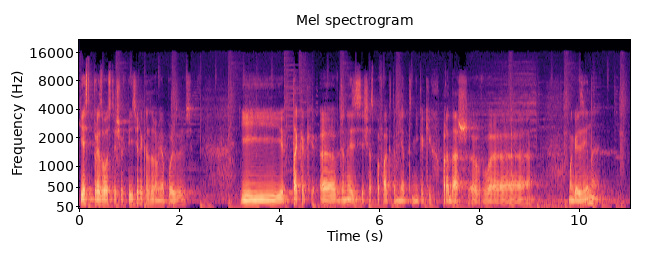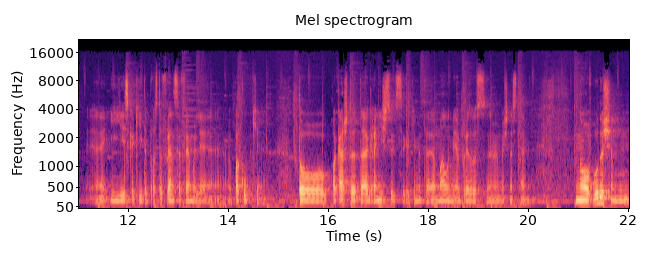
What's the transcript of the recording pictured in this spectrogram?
есть производство еще в Питере, которым я пользуюсь. И так как э, в Genesis сейчас по факту нет никаких продаж в э, магазины, э, и есть какие-то просто friends and family покупки, то пока что это ограничивается какими-то малыми производственными мощностями. Но в будущем,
